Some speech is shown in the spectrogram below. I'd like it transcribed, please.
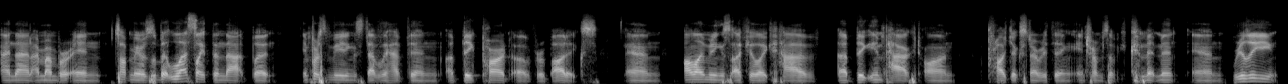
and then I remember in sophomore year it was a bit less like than that, but in-person meetings definitely have been a big part of robotics. And online meetings, I feel like have a big impact on projects and everything in terms of commitment and really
